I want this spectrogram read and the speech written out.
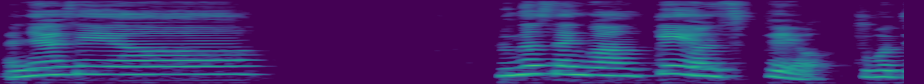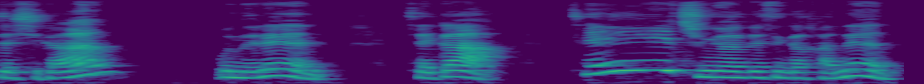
안녕하세요. 루나쌤과 함께 연습해요. 두 번째 시간. 오늘은 제가 제일 중요하게 생각하는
